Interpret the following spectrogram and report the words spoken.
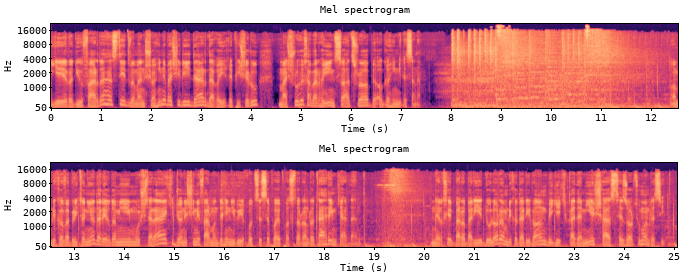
یه رادیو فردا هستید و من شاهین بشیری در دقایق پیش رو مشروع خبرهای این ساعت را به آگاهی میرسنم. آمریکا و بریتانیا در اقدامی مشترک جانشین فرمانده نیروی قدس سپاه پاسداران را تحریم کردند. نرخ برابری دلار آمریکا در ایران به یک قدمی 60 هزار تومان رسید.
